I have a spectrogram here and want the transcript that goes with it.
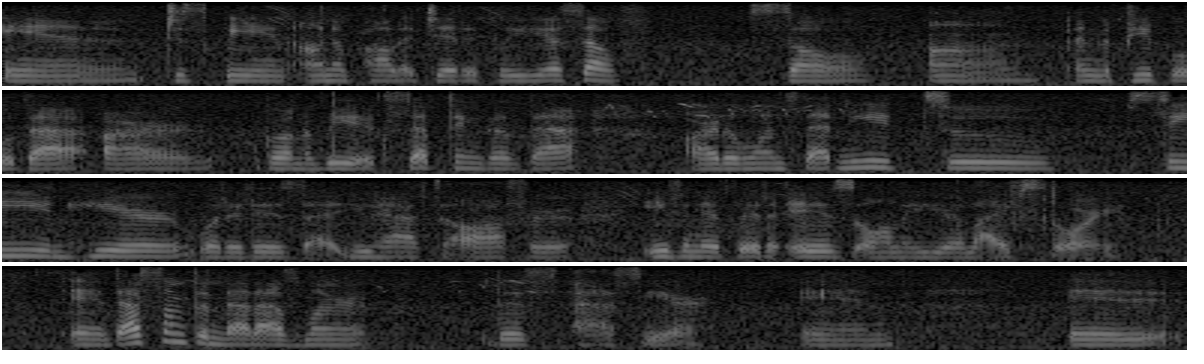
and just being unapologetically yourself. So, um, and the people that are going to be accepting of that are the ones that need to see and hear what it is that you have to offer, even if it is only your life story. And that's something that I've learned this past year. And it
